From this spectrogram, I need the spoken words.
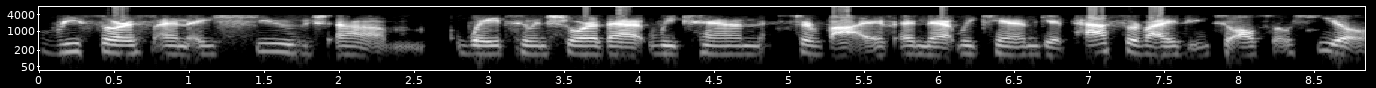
resource and a huge um, way to ensure that we can survive and that we can get past surviving to also heal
